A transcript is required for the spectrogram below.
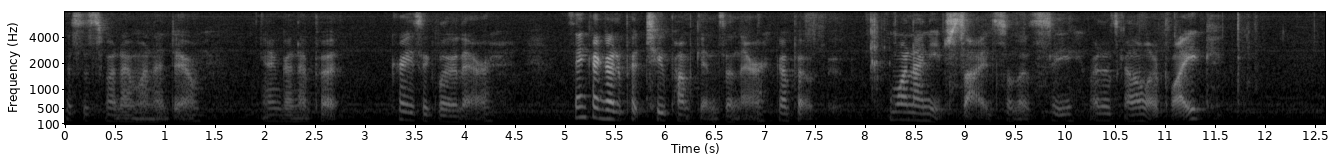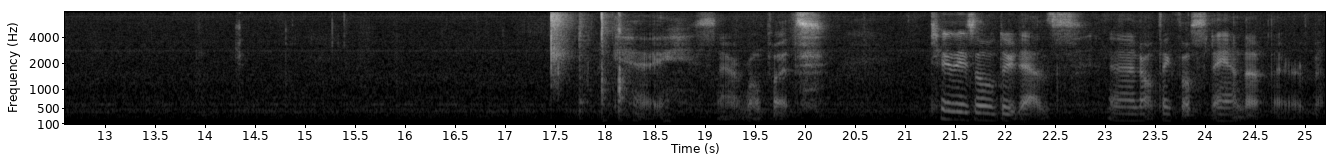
this is what I want to do. I'm going to put crazy glue there. I think I'm going to put two pumpkins in there. I'm going to put one on each side. So let's see what it's going to look like. Okay, so we'll put two of these little doodads And I don't think they'll stand up there, but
